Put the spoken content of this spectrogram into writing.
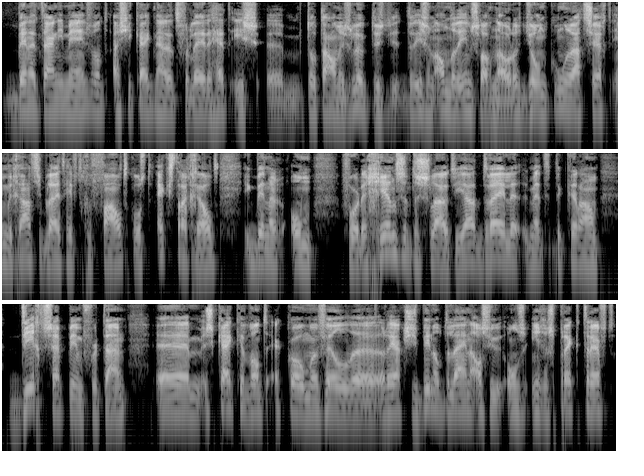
ben het daar niet mee eens, want als je kijkt naar het verleden... het is um, totaal mislukt, dus er is een andere inslag nodig. John Koenraad zegt, immigratiebeleid heeft gefaald, kost extra geld. Ik ben er om voor de grenzen te sluiten. Ja, dweilen met de kraan dicht, zei Pim Fortuyn. Um, eens kijken, want er komen veel uh, reacties binnen op de lijn. Als u ons in gesprek treft,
